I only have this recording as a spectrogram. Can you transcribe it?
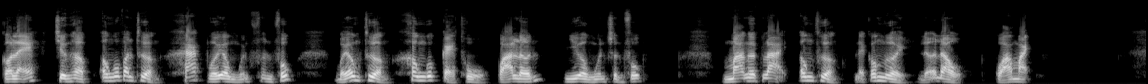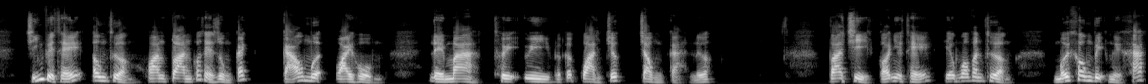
Có lẽ trường hợp ông Võ Văn Thưởng khác với ông Nguyễn Xuân Phúc bởi ông Thưởng không có kẻ thù quá lớn như ông Nguyễn Xuân Phúc. Mà ngược lại ông Thưởng lại có người đỡ đầu quá mạnh. Chính vì thế ông Thưởng hoàn toàn có thể dùng cách cáo mượn oai hùng để mà thụy uy với các quan chức trong cả nước. Và chỉ có như thế thì ông Võ Văn Thưởng mới không bị người khác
